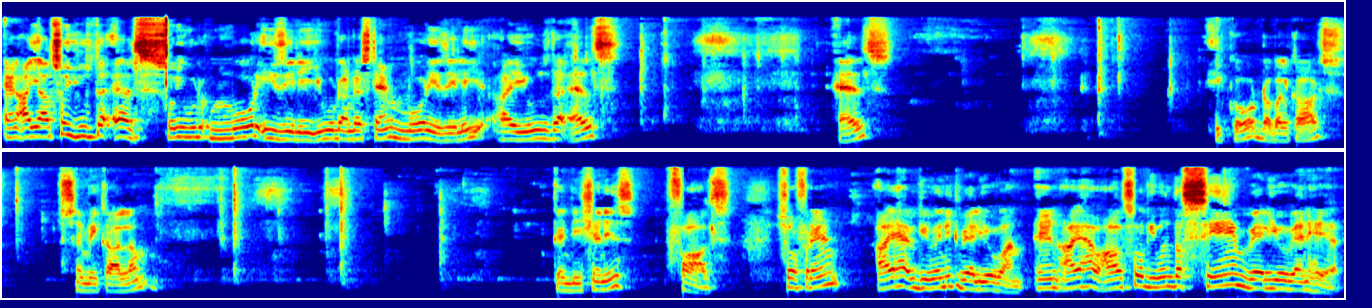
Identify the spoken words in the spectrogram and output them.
and I also use the else so you would more easily you would understand more easily. I use the else else echo double quotes semicolon. Condition is false. So friend I have given it value 1 and I have also given the same value when here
